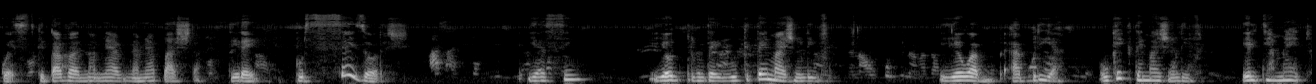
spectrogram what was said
Quest, que estava na minha, na minha pasta, tirei por seis horas. E assim, e eu perguntei: O que tem mais no livro? E eu ab abria: O que, que tem mais no livro? Ele tinha medo.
